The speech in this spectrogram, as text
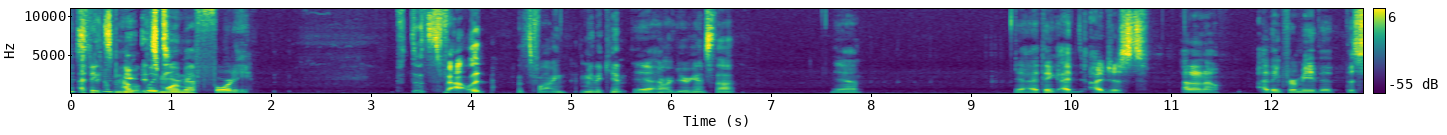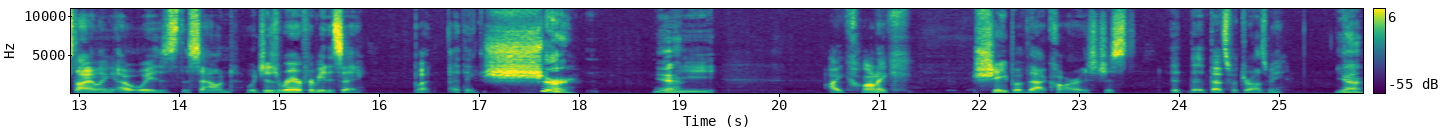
It's, I think it's I'm ne- probably it's Team F forty. That's valid. That's fine. I mean, I can't Yeah. argue against that. Yeah. Yeah, I think I I just I don't know. I think for me that the styling outweighs the sound, which is rare for me to say, but I think Sure. Yeah. the iconic shape of that car is just it, that, that's what draws me. Yeah.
